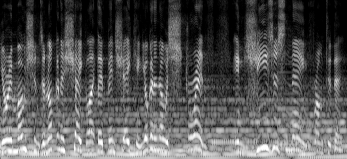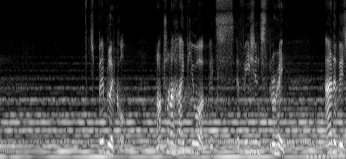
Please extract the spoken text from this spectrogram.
Your emotions are not going to shake like they've been shaking. You're going to know a strength in Jesus' name from today. It's biblical. I'm not trying to hype you up. It's Ephesians 3. Out of his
